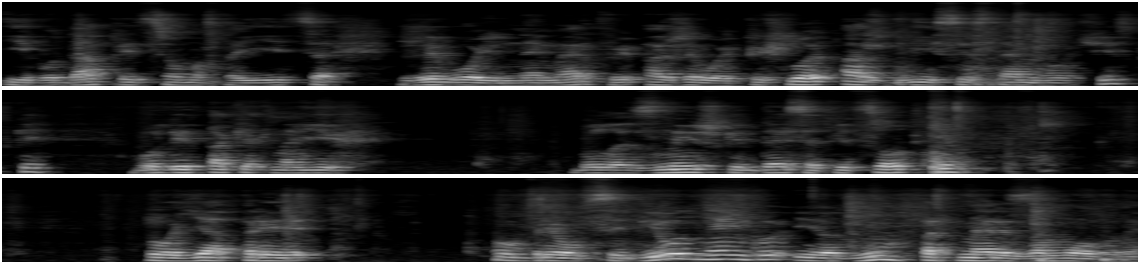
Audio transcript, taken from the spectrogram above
і вода при цьому стається живою, не мертвою, а живою. Прийшло аж дві системи очистки води, так як на їх були знижки 10%, то я при обрав собі одненьку і одну партнери замовили.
